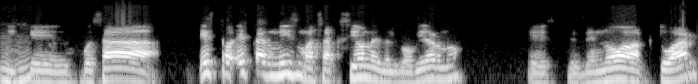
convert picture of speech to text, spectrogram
y que pues ha, esto, estas mismas acciones del gobierno este, de no actuar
